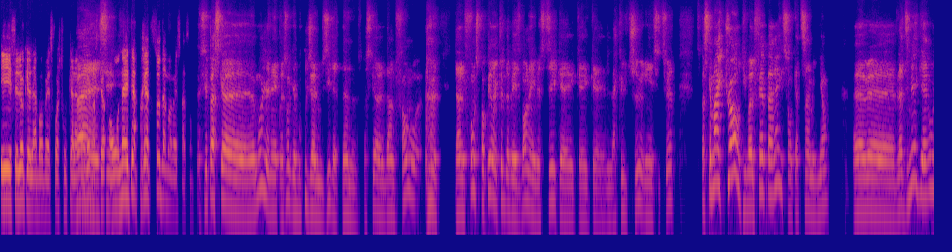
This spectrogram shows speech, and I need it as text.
Et c'est là que la mauvaise foi, je trouve qu'elle apparaît ben, parce qu'on interprète ça de la mauvaise façon. C'est parce que moi, j'ai l'impression qu'il y a beaucoup de jalousie là-dedans. Parce que dans le fond, dans le fond, c'est pas pire un club de baseball à investir que, la culture et ainsi de suite. C'est parce que Mike Trout, il va le faire pareil, son 400 millions. Euh, euh, Vladimir Guerrero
